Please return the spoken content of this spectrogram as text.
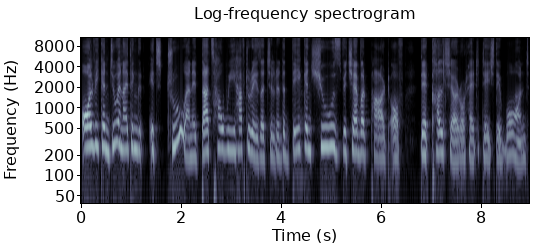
all we can do and i think it's true and it, that's how we have to raise our children that they can choose whichever part of their culture or heritage they want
